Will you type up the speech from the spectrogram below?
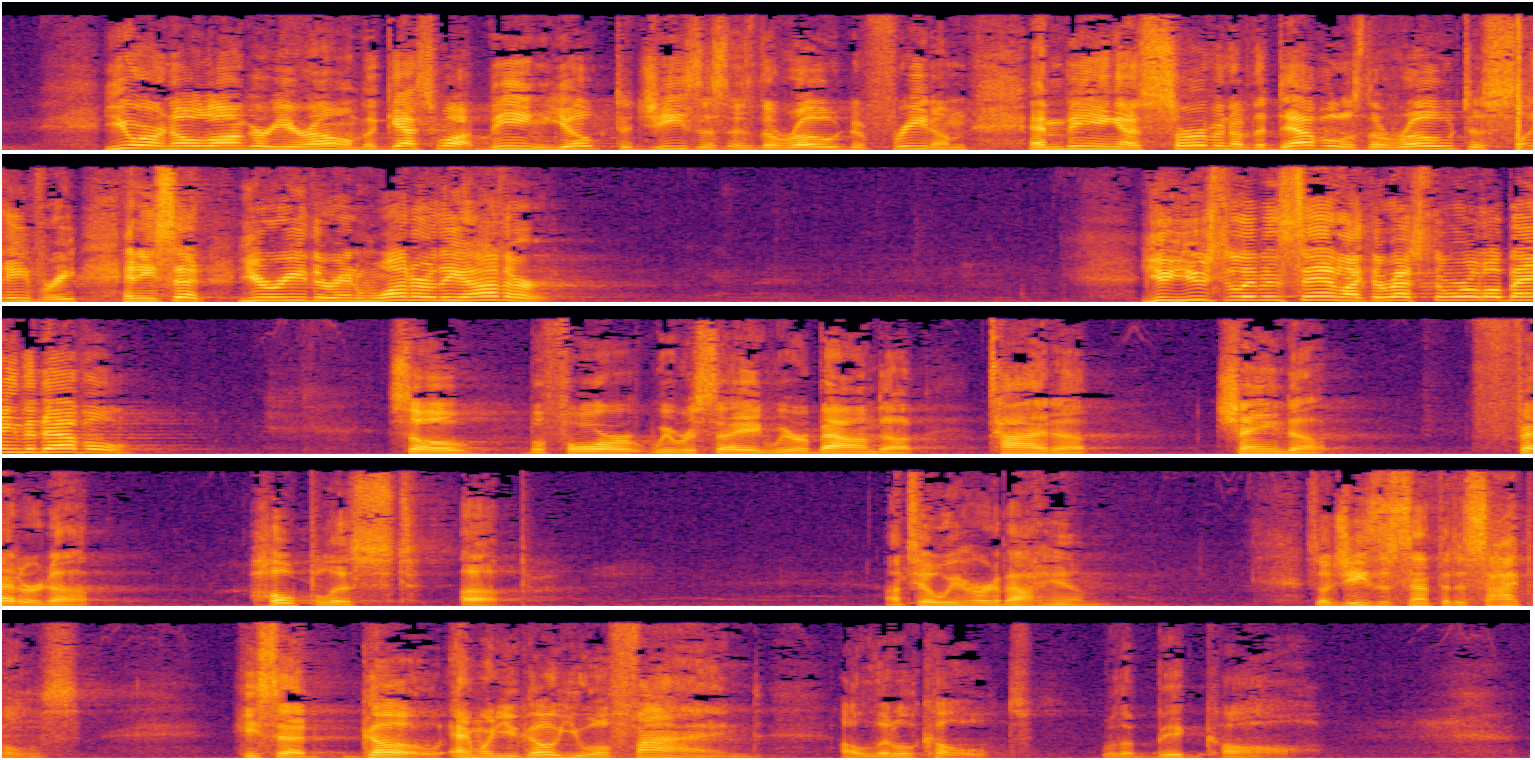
You are no longer your own. But guess what? Being yoked to Jesus is the road to freedom, and being a servant of the devil is the road to slavery. And he said, You're either in one or the other. You used to live in sin like the rest of the world, obeying the devil. So before we were saved, we were bound up, tied up, chained up, fettered up, hopeless up until we heard about him. So Jesus sent the disciples. He said, Go, and when you go, you will find a little colt with a big call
